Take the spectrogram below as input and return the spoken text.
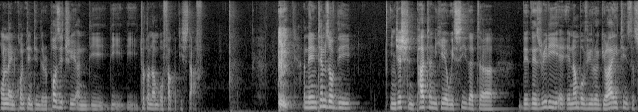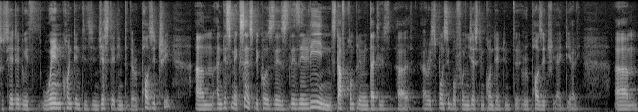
online content in the repository and the, the, the total number of faculty staff. and then in terms of the ingestion pattern here, we see that uh, th there's really a, a, number of irregularities associated with when content is ingested into the repository. Um, and this makes sense because there's, there's a lean staff complement that is uh, responsible for ingesting content into the repository, ideally. Um,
